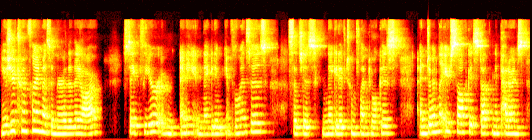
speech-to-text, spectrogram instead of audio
Use your twin flame as a mirror that they are Stay clear of any negative influences, such as negative twin flame talkers, and don't let yourself get stuck in the patterns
